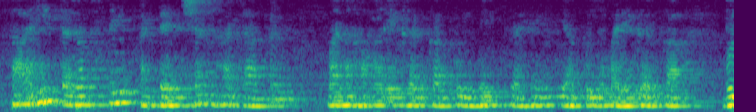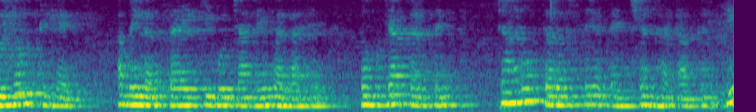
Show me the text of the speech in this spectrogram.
सारी तरफ़ से अटेंशन हटाकर, माना हमारे घर का कोई मित्र है या कोई हमारे घर का बुज़ुर्ग है, हमें लगता है कि वो जाने वाला है तो हम क्या करते हैं? चारों तरफ़ से अटेंशन हटा करके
